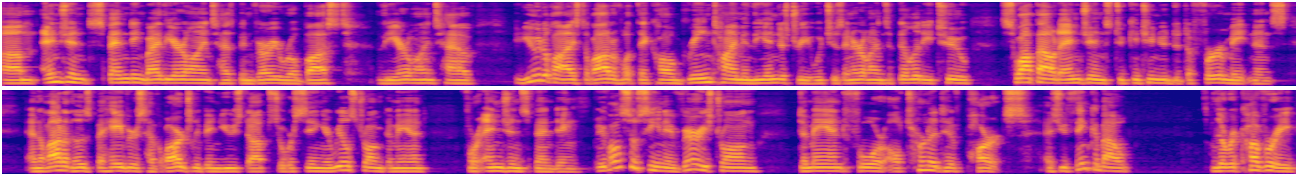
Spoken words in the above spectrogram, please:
um, engine spending by the airlines has been very robust. The airlines have utilized a lot of what they call green time in the industry, which is an airline's ability to swap out engines to continue to defer maintenance. And a lot of those behaviors have largely been used up. So we're seeing a real strong demand for engine spending. We've also seen a very strong demand for alternative parts. As you think about the recovery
